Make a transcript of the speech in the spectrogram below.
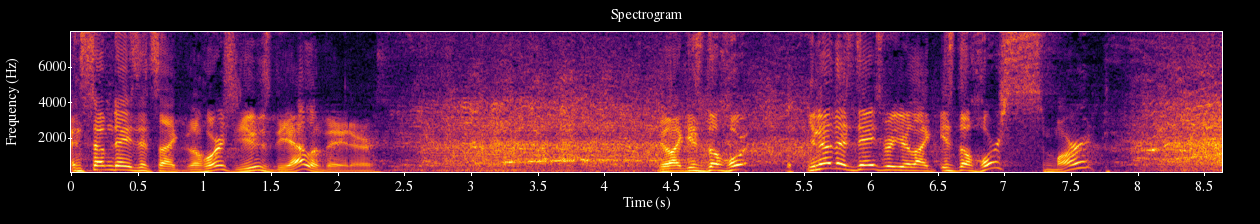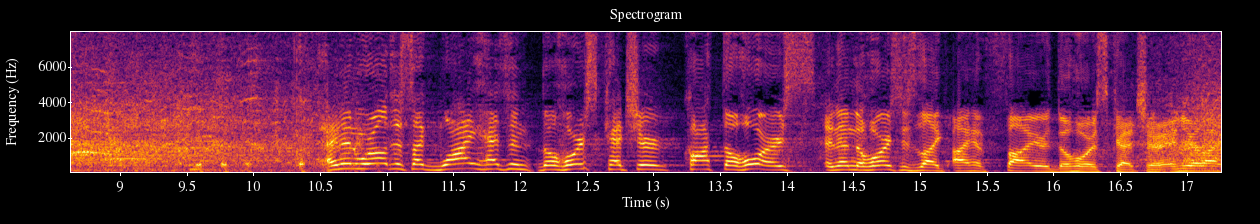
And some days it's like the horse used the elevator. You're like, is the horse. You know, those days where you're like, is the horse smart? And then we're all just like, why hasn't the horse catcher caught the horse? And then the horse is like, I have fired the horse catcher. And you're like,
